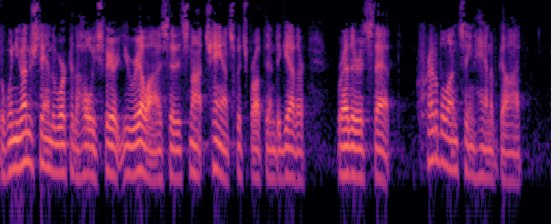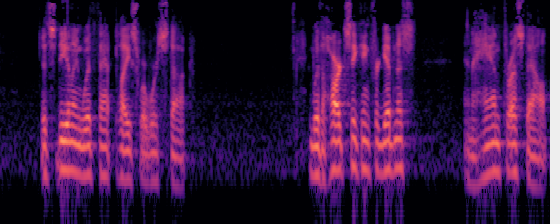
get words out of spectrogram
But when you understand the work of the Holy Spirit, you realize that it's not chance which brought them together. Rather, it's that incredible unseen hand of God. It's dealing with that place where we're stuck. With a heart seeking forgiveness and a hand thrust out,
